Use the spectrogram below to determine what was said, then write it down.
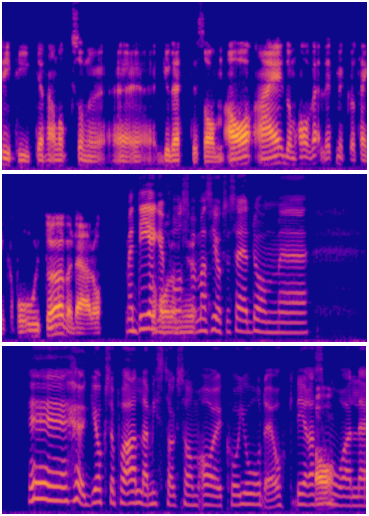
kritiken han också nu, eh, Gudetti, som, ja, nej, de har väldigt mycket att tänka på. Och utöver det då. Men Degerfors, de ju... man ska ju också säga, de eh Eh, högg ju också på alla misstag som AIK gjorde och deras ja. mål eh,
